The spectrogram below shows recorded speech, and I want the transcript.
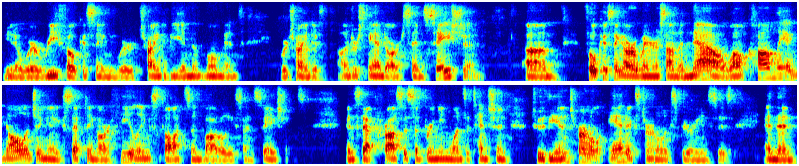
you know, we're refocusing, we're trying to be in the moment, we're trying to understand our sensation, um, focusing our awareness on the now while calmly acknowledging and accepting our feelings, thoughts, and bodily sensations. And it's that process of bringing one's attention to the internal and external experiences and then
